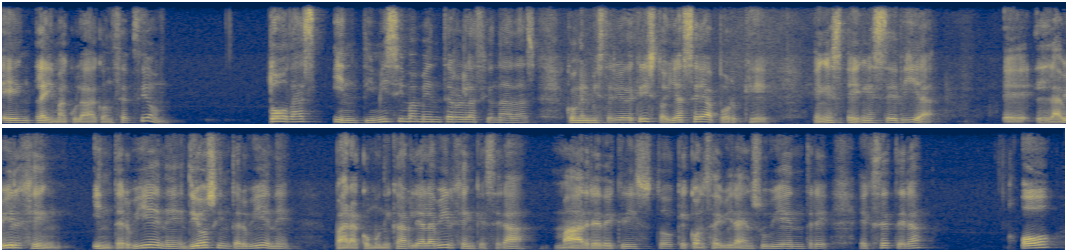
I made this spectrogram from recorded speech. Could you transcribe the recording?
en la Inmaculada Concepción, todas intimísimamente relacionadas con el misterio de Cristo, ya sea porque en, es- en ese día eh, la Virgen interviene, Dios interviene para comunicarle a la Virgen que será madre de Cristo, que concebirá en su vientre, etc., o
